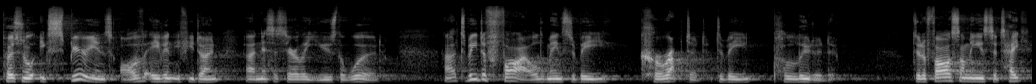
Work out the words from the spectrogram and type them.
personal experience of, even if you don't uh, necessarily use the word. Uh, to be defiled means to be corrupted, to be polluted. To defile something is to take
